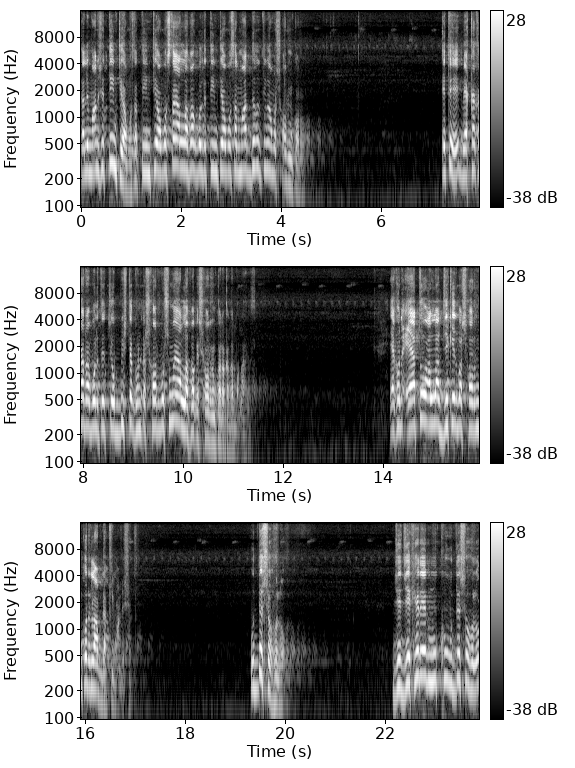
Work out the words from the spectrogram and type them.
তাহলে মানুষের তিনটি অবস্থা, তিনটি অবস্থায় আল্লাহ পাক বলতে তিনটি অবস্থার মাধ্যমে তুমি আমার স্মরণ করো। এতে ব্যাখ্যাকারা বলতে চব্বিশটা ঘণ্টা সর্বসময় আল্লাহ পাকে স্মরণ করার কথা বলা হয়েছে। এখন এত আল্লাহ জেকের বা স্মরণ করে লাভটা কি মানুষের? উদ্দেশ্য হলো, যে জেখেরের মুখ্য উদ্দেশ্য হলো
